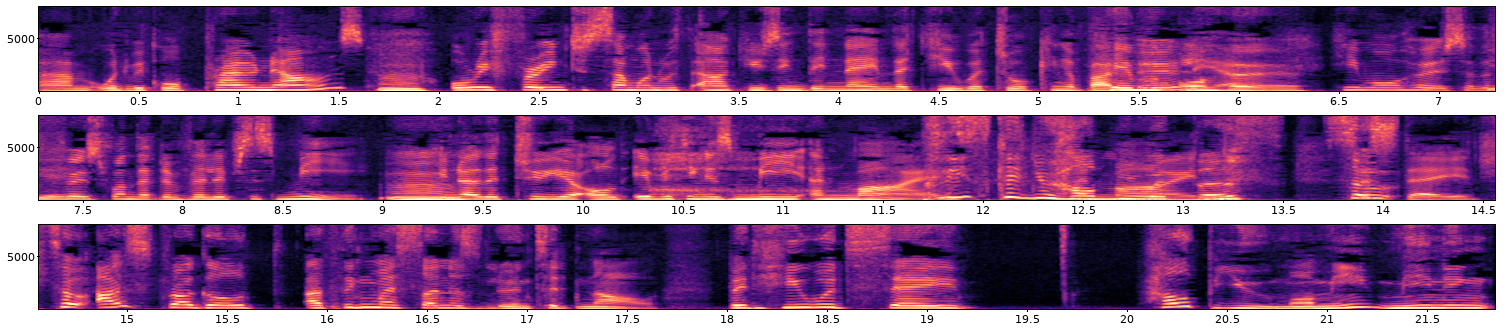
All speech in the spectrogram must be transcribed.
um, what we call pronouns mm. or referring to someone without using their name that you were talking about Him earlier. or her. Him or her. So the yes. first one that develops is me. Mm. You know, the two year old, everything is me and mine. Please, can you help me with this? So, stage. So I struggled. I think my son has learnt it now, but he would say, help you, mommy, meaning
